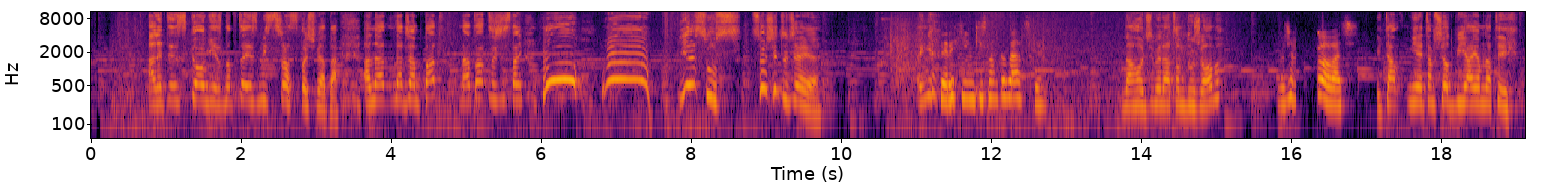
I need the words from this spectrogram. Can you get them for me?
Ale ten skok jest, no to jest mistrzostwo świata. A na, na jump pad? Na to, co się stanie? Uuu, uuu, Jezus! Co się tu dzieje? Ej, nie. Te rekinki są kozackie. Nachodzimy na tą dużą. Możemy próbować. I tam, nie, tam się odbijają na tych,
